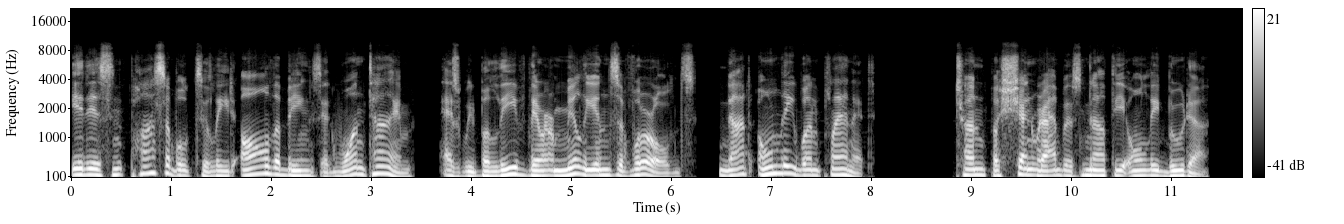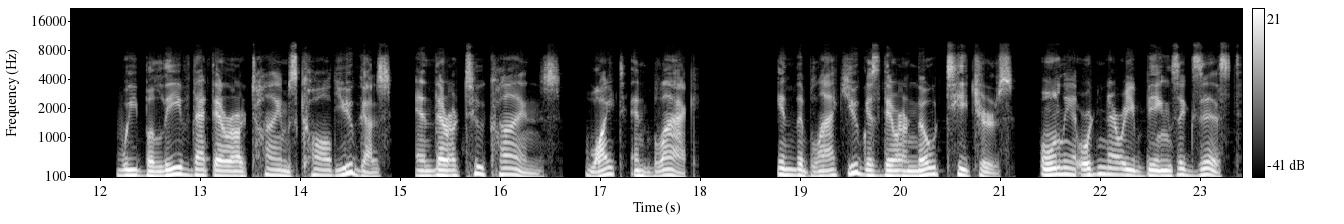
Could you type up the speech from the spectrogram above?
It isn't possible to lead all the beings at one time, as we believe there are millions of worlds, not only one planet. Tunpa Shenrab is not the only Buddha. We believe that there are times called yugas, and there are two kinds, white and black. In the black yugas there are no teachers, only ordinary beings exist.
